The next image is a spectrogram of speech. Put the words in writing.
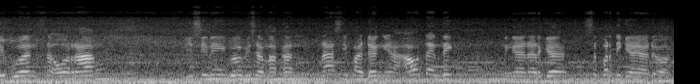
ribuan seorang di sini gue bisa makan nasi padang yang autentik dengan harga sepertiganya doang.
